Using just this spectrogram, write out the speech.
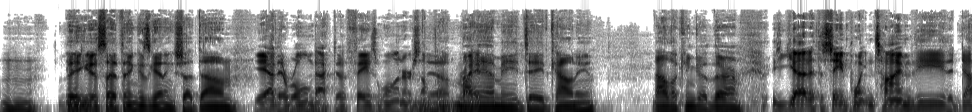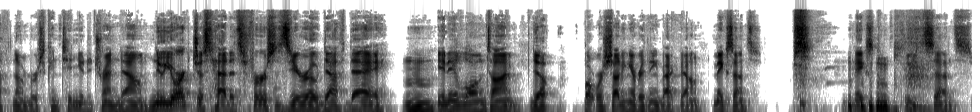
Mm-hmm. Vegas, I think, is getting shut down. Yeah, they're rolling back to phase 1 or something, Yeah. right? Miami, Dade County, not looking good there. Yet at the same point in time, the, the death numbers continue to trend down. New York just had its first zero death day in a long time. Yep. but we're shutting everything back down. Makes sense. Makes complete sense.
